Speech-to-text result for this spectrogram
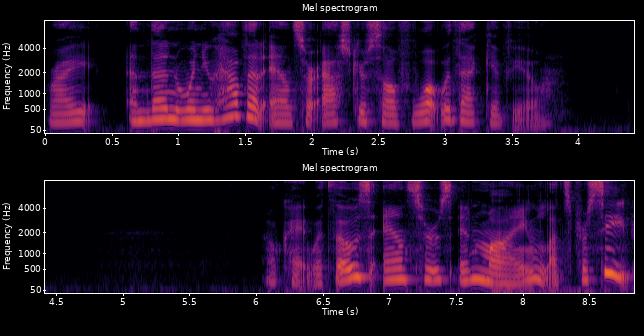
right? And then when you have that answer, ask yourself, what would that give you? Okay, with those answers in mind, let's proceed.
